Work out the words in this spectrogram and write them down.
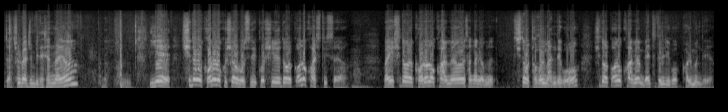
자 출발 준비 되셨나요? 네. 음, 이게 시동을 걸어놓고 시험을 볼 수도 있고 시동을 꺼놓고 할 수도 있어요. 어. 만약에 시동을 걸어놓고 하면 상관이 없는 시동을 더 걸면 안 되고 시동을 꺼놓고 하면 멘트 들리고 걸면 돼요.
